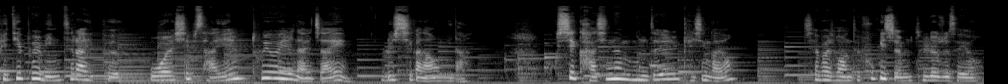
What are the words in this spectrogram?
뷰티풀 민트라이프 5월 14일 토요일 날짜에 루시가 나옵니다. 혹시 가시는 분들 계신가요? 제발 저한테 후기 좀 들려주세요.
